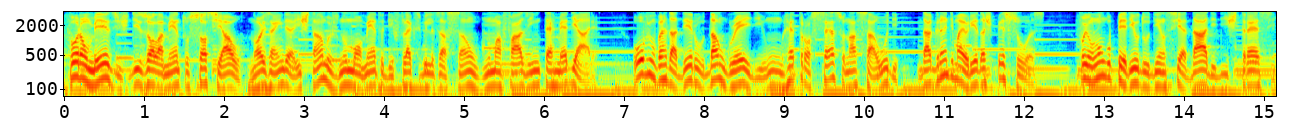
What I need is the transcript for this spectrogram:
Foram meses de isolamento social, nós ainda estamos num momento de flexibilização, numa fase intermediária houve um verdadeiro downgrade, um retrocesso na saúde da grande maioria das pessoas. Foi um longo período de ansiedade, de estresse,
